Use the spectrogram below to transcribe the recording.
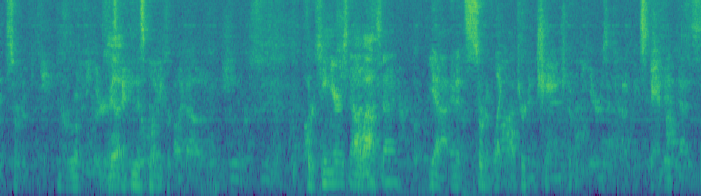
it sort of grew over the years. Really? It's been in this building for probably about 13 years now, Oh, wow. I'd say. Yeah, and it's sort of like altered and changed over the years and kind of expanded as.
